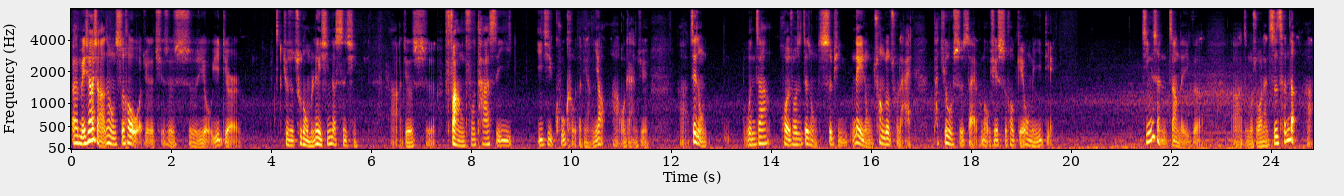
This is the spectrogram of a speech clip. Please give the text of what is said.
呃，每当想到这种之后，我觉得其实是有一点儿，就是触动我们内心的事情。啊，就是仿佛它是一一剂苦口的良药啊，我感觉。啊这种。文章或者说是这种视频内容创作出来，它就是在某些时候给我们一点精神上的一个啊，怎么说呢？支撑的啊。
